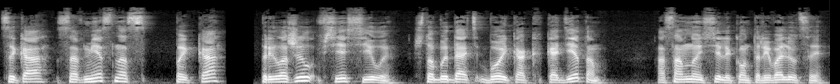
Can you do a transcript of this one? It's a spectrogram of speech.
ЦК совместно с ПК приложил все силы, чтобы дать бой как кадетам, основной силе контрреволюции,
